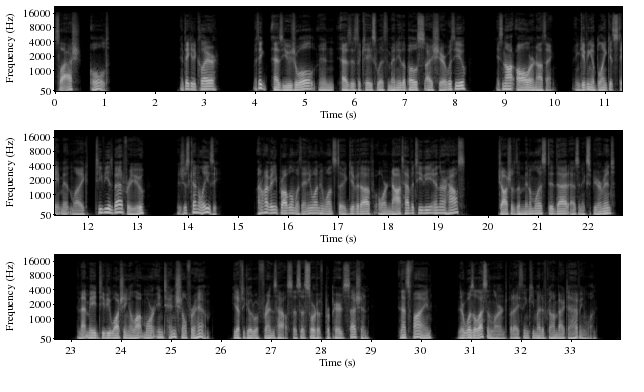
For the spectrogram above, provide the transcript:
slash old. And thank you to Claire. I think, as usual, and as is the case with many of the posts I share with you, it's not all or nothing. And giving a blanket statement like TV is bad for you is just kind of lazy. I don't have any problem with anyone who wants to give it up or not have a TV in their house. Josh of the Minimalist did that as an experiment, and that made TV watching a lot more intentional for him. He'd have to go to a friend's house as a sort of prepared session, and that's fine. There was a lesson learned, but I think he might have gone back to having one.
